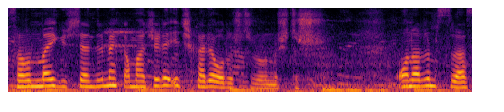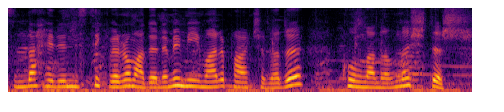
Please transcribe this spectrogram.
savunmayı güçlendirmek amacıyla iç kale oluşturulmuştur. Onarım sırasında Helenistik ve Roma dönemi mimari parçaları kullanılmıştır.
